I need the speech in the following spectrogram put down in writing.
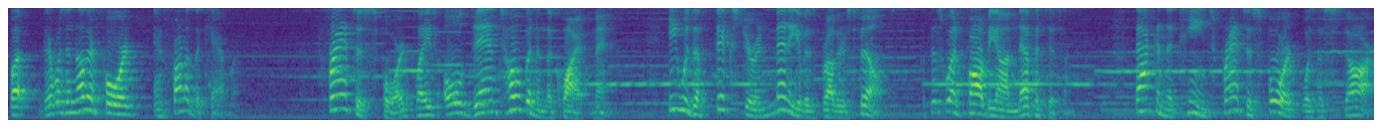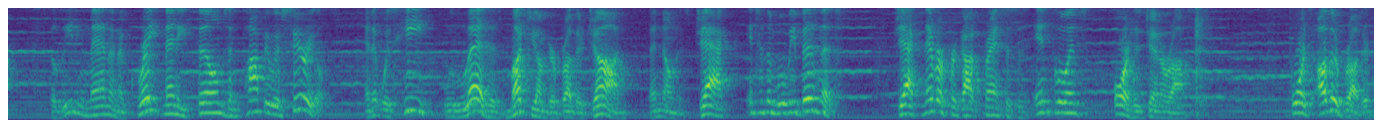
But there was another Ford in front of the camera. Francis Ford plays old Dan Tobin in The Quiet Man. He was a fixture in many of his brother's films, but this went far beyond nepotism. Back in the teens, Francis Ford was a star, the leading man in a great many films and popular serials, and it was he who led his much younger brother John, then known as Jack, into the movie business. Jack never forgot Francis's influence or his generosity. Ford's other brother,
